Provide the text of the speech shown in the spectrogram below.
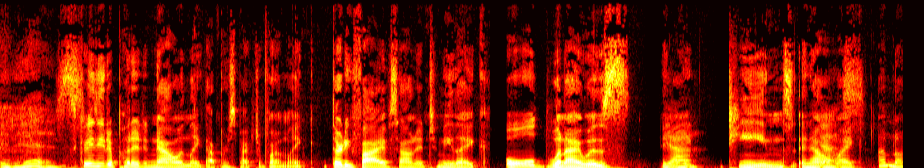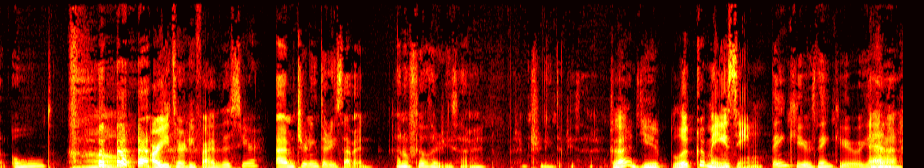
It is. It's crazy to put it in now in like that perspective where I'm like 35 sounded to me like old when I was in Yeah. my teens and now I'm like I'm not old. Oh. Are you 35 this year? I'm turning 37. I don't feel 37, but I'm turning 37. Good. You look amazing. Thank you. Thank you. Yeah. And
